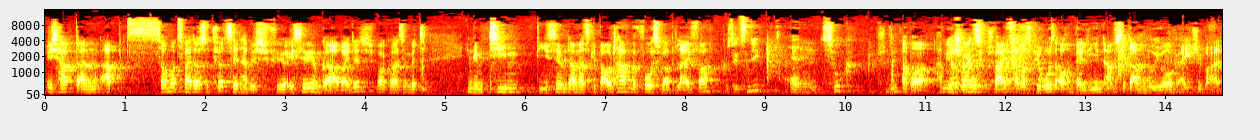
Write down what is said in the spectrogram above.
Ich habe dann ab Sommer 2014 habe ich für Ethereum gearbeitet. Ich war quasi mit in dem Team, die Ethereum damals gebaut haben, bevor es überhaupt live war. Wo sitzen die? Ein Zug, aber haben ihre Schweiz. Büro, Schweiz, aber das Büro ist auch in Berlin, Amsterdam, New York, eigentlich überall.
